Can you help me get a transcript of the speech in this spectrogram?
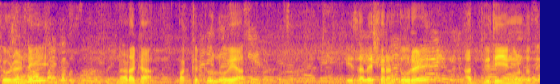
చూడండి నడక పక్కకు లోయ. ఈ సలేశ్వరం టూరే అద్వితీయంగా ఉంటుంది.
